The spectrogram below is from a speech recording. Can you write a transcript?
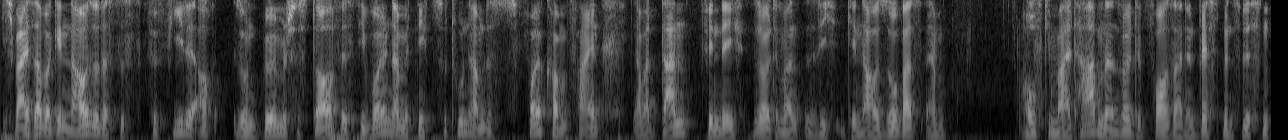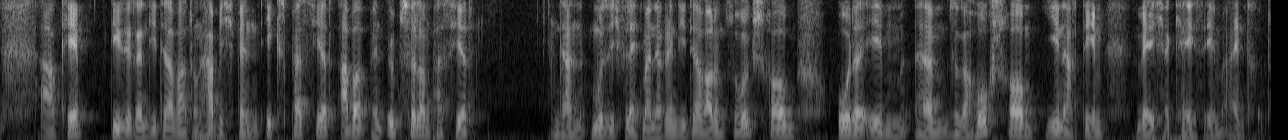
Ich weiß aber genauso, dass das für viele auch so ein böhmisches Dorf ist. Die wollen damit nichts zu tun haben. Das ist vollkommen fein. Aber dann, finde ich, sollte man sich genau sowas ähm, aufgemalt haben. Dann sollte vor seinen Investments wissen, ah, okay, diese Renditeerwartung habe ich, wenn X passiert, aber wenn Y passiert, dann muss ich vielleicht meine Renditeerwartung zurückschrauben oder eben ähm, sogar hochschrauben, je nachdem, welcher Case eben eintritt.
